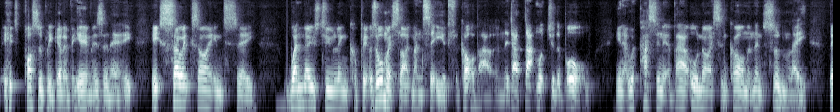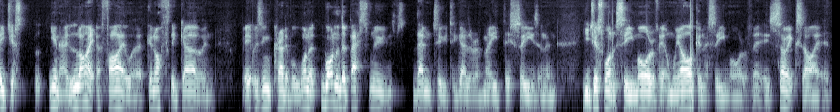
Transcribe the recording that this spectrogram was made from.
it's possibly going to be him, isn't it? it? It's so exciting to see when those two link up. It was almost like Man City had forgot about them. They'd had that much of the ball, you know, we're passing it about all nice and calm, and then suddenly they just you know light a firework and off they go. And it was incredible. One of one of the best moves them two together have made this season and you just want to see more of it and we are going to see more of it. It's so exciting.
